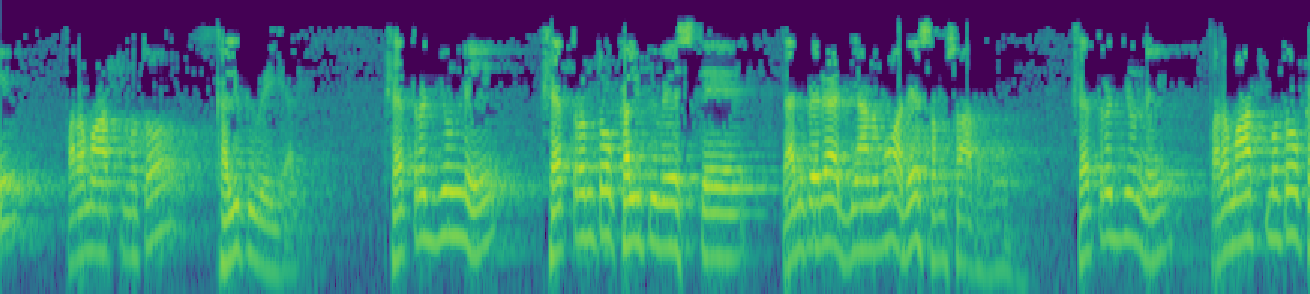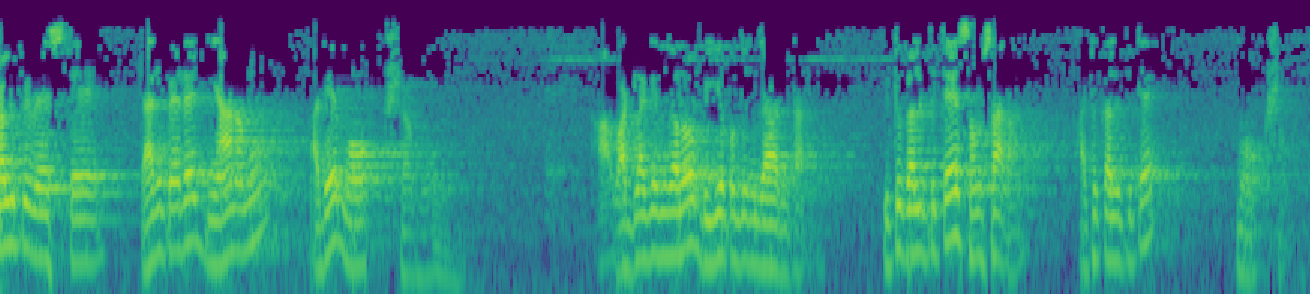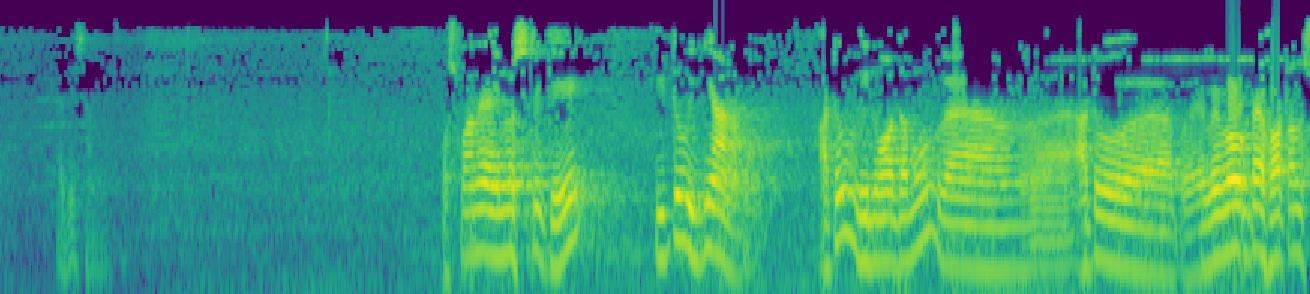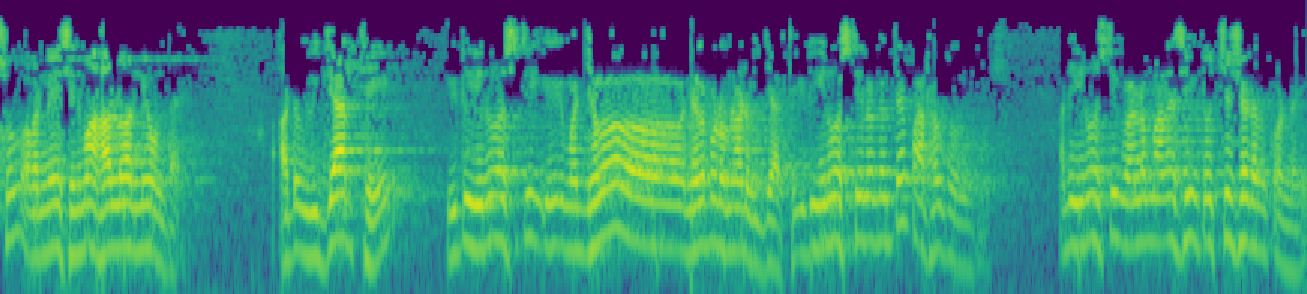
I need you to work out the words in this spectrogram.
పరమాత్మతో కలిపివేయాలి. క్షేత్రజ్ఞుణ్ణి క్షేత్రంతో కలిపివేస్తే దాని పేరే అజ్ఞానము అదే సంసారము. క్షేత్రజ్ఞుణ్ణి పరమాత్మతో కలిపివేస్తే దాని పేరే జ్ఞానము అదే మోక్షము. ఆ వడ్ల గింజలో బియ్యపు గింజ అంటారు. ఇటు కలిపితే సంసారం అటు కలిపితే మోక్షం. అది సంగతి. ఉస్మానియా యూనివర్సిటీకి ఇటు విజ్ఞానం అటు వినోదము అటు ఏవేవో ఉంటాయి హోటల్స్ అవన్నీ సినిమా హాల్లో అన్నీ ఉంటాయి. అటు విద్యార్థి ఇటు యూనివర్సిటీ ఈ మధ్యలో నిలబడి ఉన్నాడు విద్యార్థి. ఇటు యూనివర్సిటీలోకి వెళ్తే పాఠాలు చదువుకోవచ్చు. అది యూనివర్సిటీకి వెళ్ళడం మానేసి ఇటు వచ్చేసాడు అనుకోండి.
